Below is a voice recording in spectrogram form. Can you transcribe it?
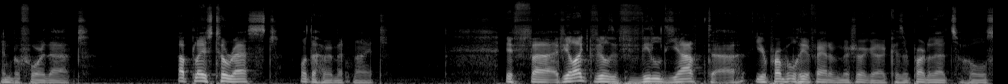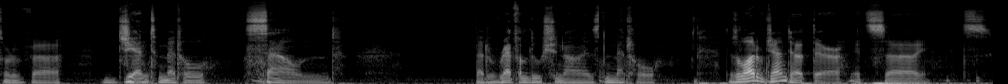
and before that, A Place to Rest with The Hermit Knight. If uh, if you liked Vil- Vildhjarta, you're probably a fan of Meshuggah because they're part of that whole sort of uh, djent metal sound that revolutionized metal. There's a lot of djent out there. It's uh, it's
